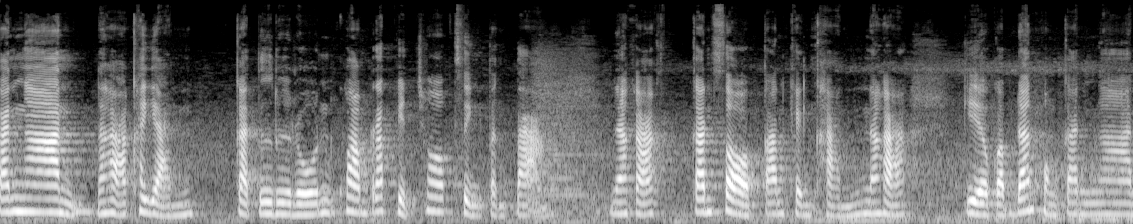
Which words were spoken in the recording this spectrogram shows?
การงานนะคะ ขยันกระตือรือร้น ความรับผิดชอบสิ่งต่างๆนะคะ การสอบการแข่งขันนะคะ เกี่ยวกับด้านของการงาน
